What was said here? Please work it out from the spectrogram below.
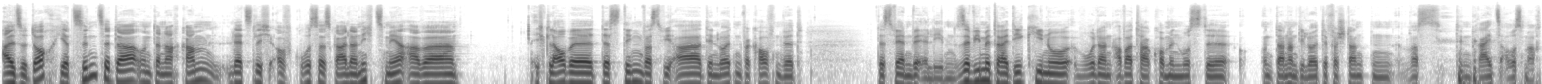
also doch, jetzt sind sie da und danach kam letztlich auf großer Skala nichts mehr, aber ich glaube, das Ding, was VR den Leuten verkaufen wird, das werden wir erleben. Das ist ja wie mit 3D-Kino, wo dann Avatar kommen musste und dann haben die Leute verstanden, was den Reiz ausmacht.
